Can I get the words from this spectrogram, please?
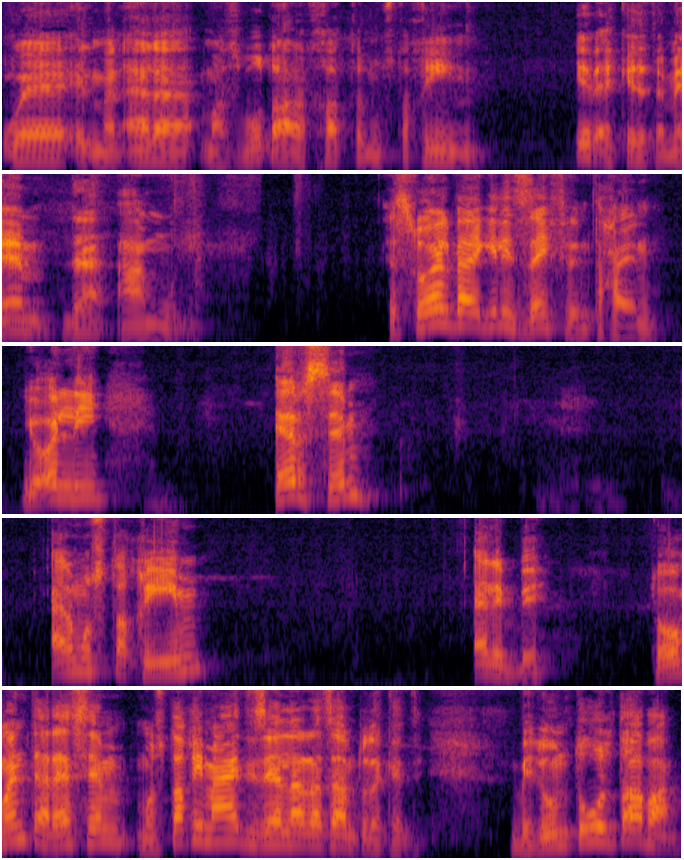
والمنقلة مظبوطة على الخط المستقيم. يبقى كده تمام. ده عمودي. السؤال بقى يجي لي إزاي في الامتحان؟ يقول لي ارسم المستقيم أ ب. تقوم أنت راسم مستقيم عادي زي اللي أنا رسمته ده كده. بدون طول طبعا.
